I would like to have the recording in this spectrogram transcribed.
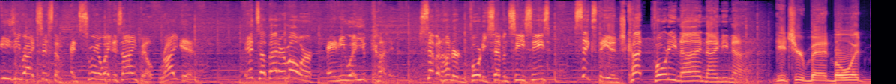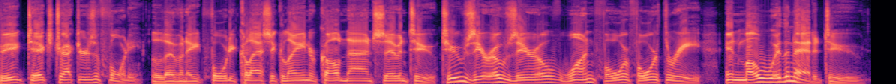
Easy Ride system and swing away design built right in. It's a better mower any way you cut it. 747 cc's, 60 inch cut, $49.99. Get your bad boy at Big Tex Tractors of Forney, 11840 Classic Lane, or call 972 200 1443 and mow with an attitude.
